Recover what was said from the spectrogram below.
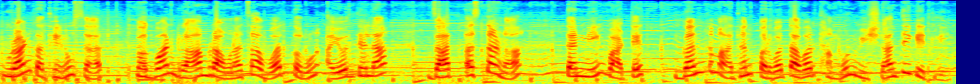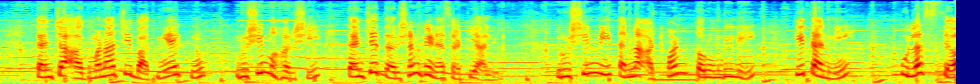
पुराण कथेनुसार भगवान राम रावणाचा वध करून अयोध्येला जात असताना त्यांनी वाटेत गंधमाधन पर्वतावर थांबून विश्रांती घेतली. त्यांच्या आगमनाची बातमी ऐकून ऋषी महर्षी त्यांचे दर्शन घेण्यासाठी आले. ऋषींनी त्यांना आठवण करून दिली की त्यांनी पुलस्त्य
